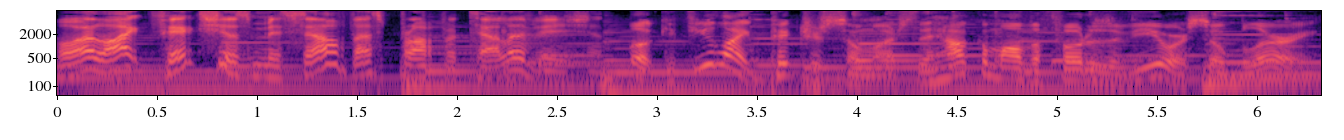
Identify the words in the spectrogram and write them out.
Oh, I like pictures myself. That's proper television. Look, if you like pictures so much, then how come all the photos of you are so blurry?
